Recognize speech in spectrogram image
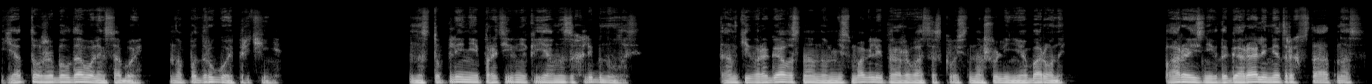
Я тоже был доволен собой, но по другой причине. Наступление противника явно захлебнулось. Танки врага в основном не смогли прорваться сквозь нашу линию обороны. Пара из них догорали метрах в ста от нас.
